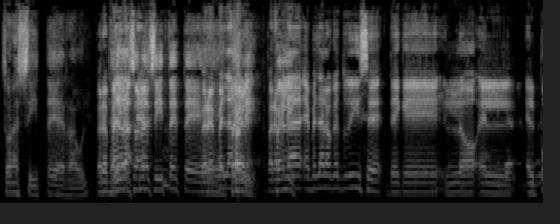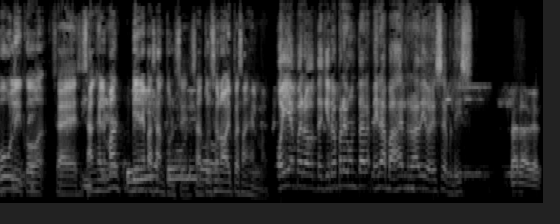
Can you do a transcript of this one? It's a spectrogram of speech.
Eso no existe, Raúl. Pero es verdad- eso no existe. Este, Pero es verdad, Feli, lo que- pero es Feli. verdad, es verdad lo que tú dices de que lo, el, el público, o sea, San Germán viene para Santurce. Santurce no va a ir para San Germán. Oye, pero te quiero preguntar. Mira, baja el radio ese, please. Espera, a ver.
